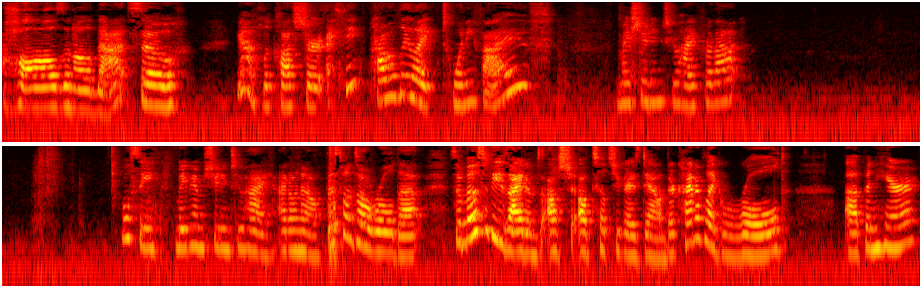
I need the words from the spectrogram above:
hauls and all of that. So yeah, Lacoste shirt, I think probably like 25. Am I shooting too high for that? We'll see. Maybe I'm shooting too high. I don't know. This one's all rolled up. So most of these items, I'll, I'll tilt you guys down. They're kind of like rolled up in here.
